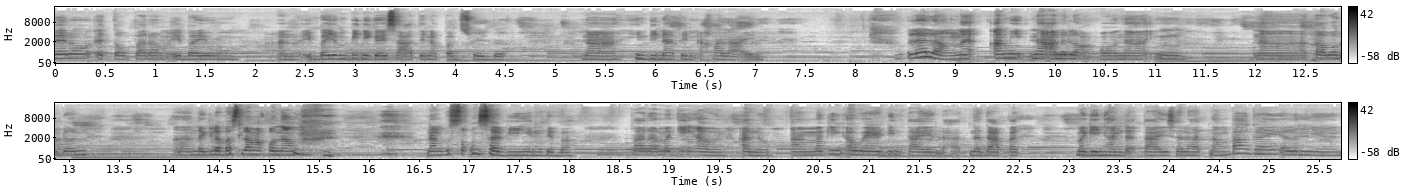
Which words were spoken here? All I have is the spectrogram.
Pero ito, parang iba yung, ano, iba yung binigay sa atin na pagsubok na hindi natin akalain. Wala lang, na, ami, na ano lang ako, na, na tawag doon, ah, naglabas lang ako ng ng gusto kong sabihin, 'di ba? Para maging aware, ano, ah, maging aware din tayo lahat na dapat maging handa tayo sa lahat ng bagay, alam niyo 'yun.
